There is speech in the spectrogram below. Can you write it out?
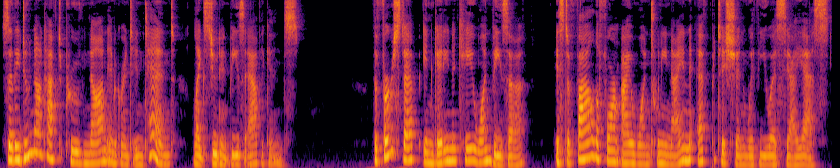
So they do not have to prove non immigrant intent like student visa applicants. The first step in getting a K1 visa is to file the Form I 129F petition with USCIS.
